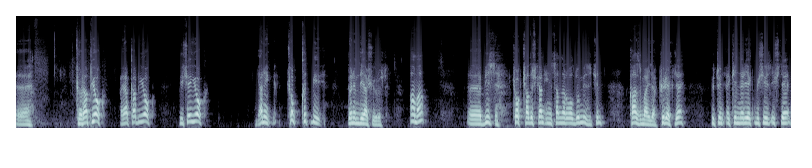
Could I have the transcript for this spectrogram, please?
E, çorap yok, ayakkabı yok, bir şey yok. Yani çok kıt bir dönemde yaşıyoruz. Ama e, biz çok çalışkan insanlar olduğumuz için kazmayla, kürekle bütün ekinleri ekmişiz. İşte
